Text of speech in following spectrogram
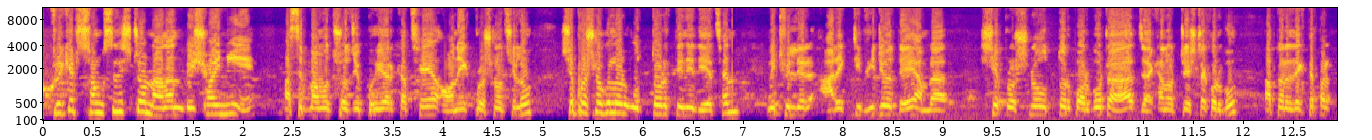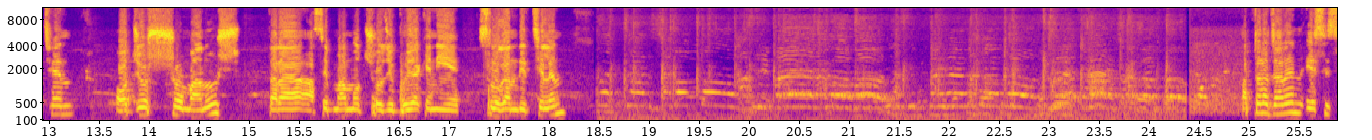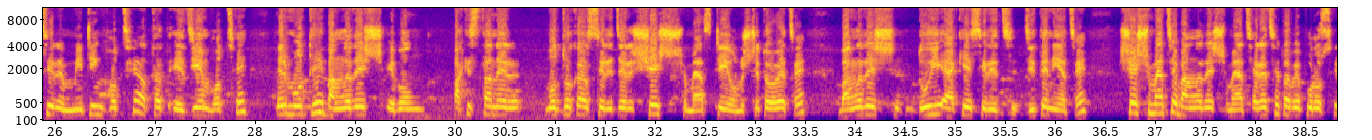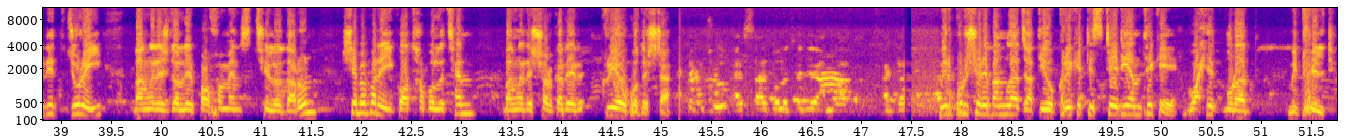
ক্রিকেট সংশ্লিষ্ট নানান বিষয় নিয়ে আসিফ মাহমুদ, সজীব ভুইয়ার কাছে অনেক প্রশ্ন ছিল। সে প্রশ্নগুলোর উত্তর তিনি দিয়েছেন। মিডফিল্ডের আরেকটি ভিডিওতে আমরা সে প্রশ্ন উত্তর পর্বটা দেখানোর চেষ্টা করব। আপনারা দেখতে পাচ্ছেন অজস্র মানুষ। তারা আসিফ মাহমুদ সজীব ভুইয়াকে নিয়ে স্লোগান দিচ্ছিলেন। আপনারা জানেন এসিসির মিটিং হচ্ছে, অর্থাৎ এজিএম হচ্ছে। এর মধ্যেই বাংলাদেশ এবং পাকিস্তানের মধ্যকার সিরিজের শেষ ম্যাচটি অনুষ্ঠিত হয়েছে। বাংলাদেশ দুই একে সিরিজ জিতে নিয়েছে। শেষ ম্যাচে বাংলাদেশ ম্যাচ হেরেছে, তবে পুরো সিরিজ জুড়েই বাংলাদেশ দলের পারফরমেন্স ছিল দারুণ। সে ব্যাপারেই কথা বলেছেন বাংলাদেশ সরকারের ক্রীড়া উপদেষ্টা। মিরপুর শেরে বাংলা জাতীয় ক্রিকেট স্টেডিয়াম থেকে ওয়াহিদ মুরাদ, মিডফিল্ড।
